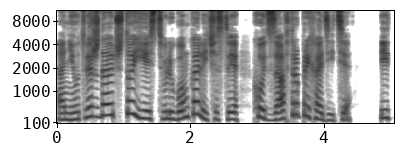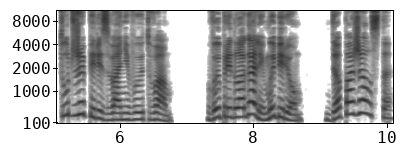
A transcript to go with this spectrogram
Они утверждают, что есть в любом количестве, хоть завтра приходите. И тут же перезванивают вам. «Вы предлагали, мы берем». «Да, пожалуйста,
